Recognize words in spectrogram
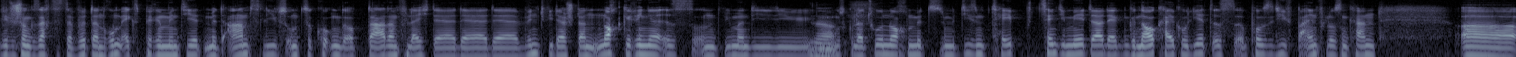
wie du schon gesagt hast, da wird dann rumexperimentiert mit Armsleeves, um zu gucken, ob da dann vielleicht der, der, der Windwiderstand noch geringer ist und wie man die, die Ja. Muskulatur noch mit, mit diesem Tape-Zentimeter, der genau kalkuliert ist, äh, positiv beeinflussen kann. Äh,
